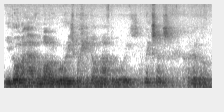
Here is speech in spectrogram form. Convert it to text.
you're going to have a lot of worries, but you don't have to worry. Does that make sense? I don't know.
